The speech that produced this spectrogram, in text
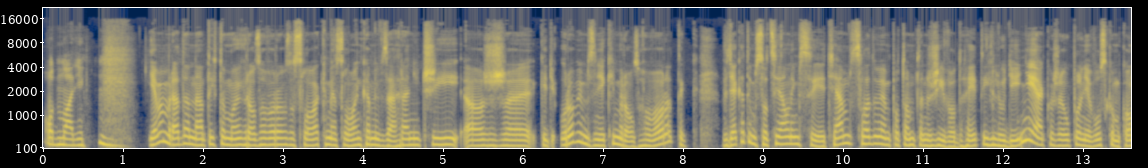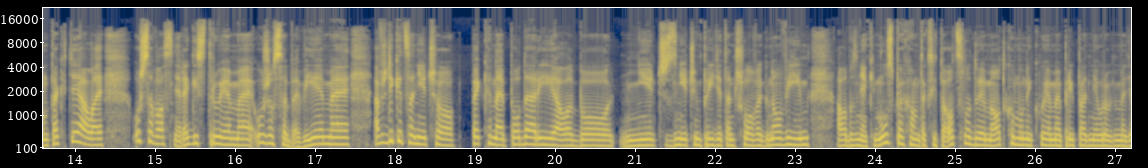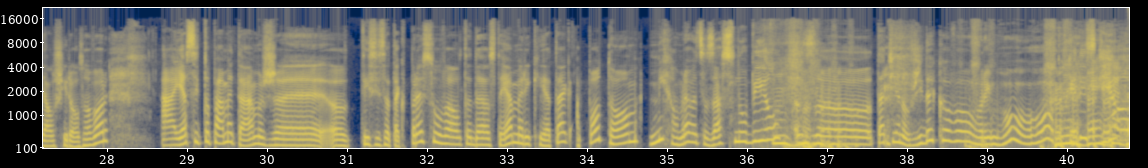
od mladí. Ja mám rada na týchto mojich rozhovoroch so Slovakmi a Slovenkami v zahraničí, e, že keď urobím s niekým rozhovor, tak vďaka tým sociálnym sieťam sledujem potom ten život hej, tých ľudí. Nie ako, že úplne v úzkom kontakte, ale už sa vlastne registrujeme, už o sebe vieme a vždy, keď sa niečo pekné podarí alebo nieč, s niečím príde ten človek novým alebo s nejakým úspechom, tak si to odsledujeme, odkomunikujeme, prípadne urobíme ďalší rozhovor. A ja si to pamätám, že e, ty si sa tak presúval teda z tej Ameriky a tak a potom Michal Mravec sa zasnúbil s e, Tatianou Židekovou. Hovorím, ho, ho, ho to kedy stihol?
